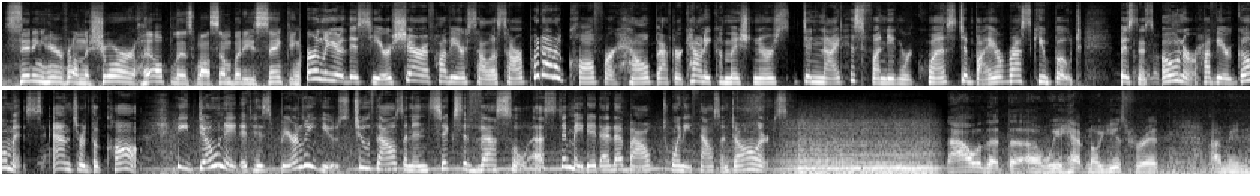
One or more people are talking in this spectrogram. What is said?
sitting here on the shore helpless while somebody's sinking. Earlier this year, Sheriff Javier Salazar put out a call for help after county commissioners denied his funding request to buy a rescue boat. Business owner Javier Gomez answered the call. He donated his barely used 2006 vessel, estimated at about $20,000. Now that uh, we have no use for it, I mean,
